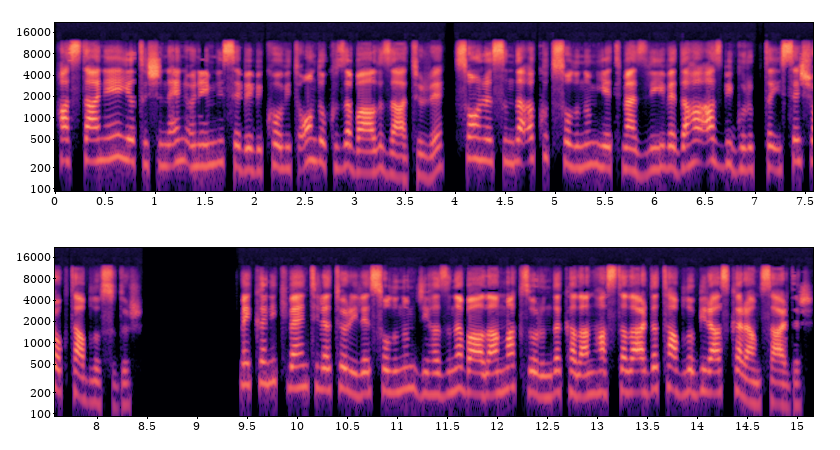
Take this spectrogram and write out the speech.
Hastaneye yatışın en önemli sebebi COVID-19'a bağlı zatürre, sonrasında akut solunum yetmezliği ve daha az bir grupta ise şok tablosudur. Mekanik ventilatör ile solunum cihazına bağlanmak zorunda kalan hastalarda tablo biraz karamsardır.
